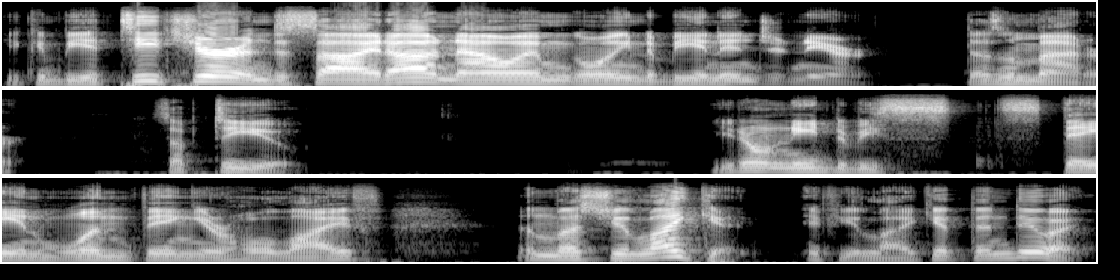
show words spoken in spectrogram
You can be a teacher and decide, oh, now I'm going to be an engineer. Doesn't matter. It's up to you. You don't need to be stay in one thing your whole life unless you like it. If you like it, then do it.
